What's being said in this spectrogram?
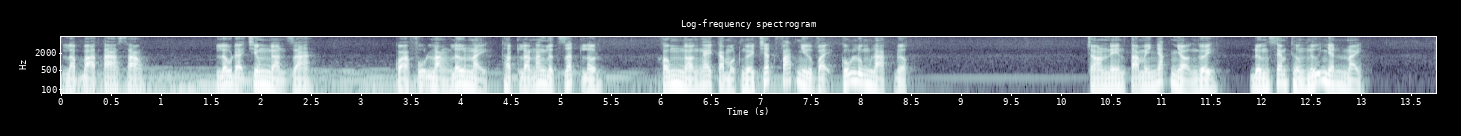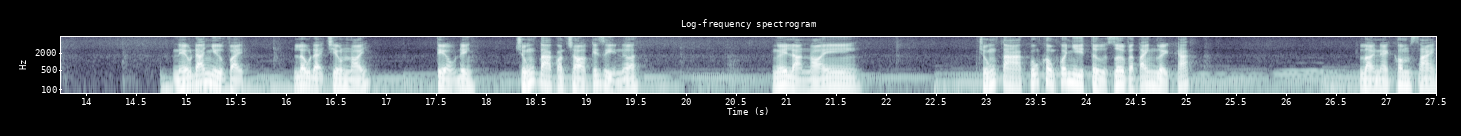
Là bà ta sao? Lâu đại chiêu ngẩn ra. Quả phụ làng lơ này thật là năng lực rất lớn. Không ngờ ngay cả một người chất phát như vậy Cũng lung lạc được. Cho nên ta mới nhắc nhở ngươi, Đừng xem thường nữ nhân này. Nếu đã như vậy, Lâu đại chiêu nói Tiểu Đinh Chúng ta còn chờ cái gì nữa? Ngươi là nói, Chúng ta cũng không có nhi tử rơi vào tay người khác. Lời này không sai.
